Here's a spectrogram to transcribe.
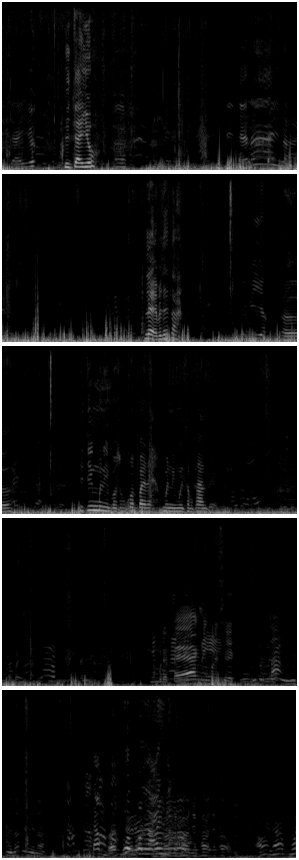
ดีใจอยู่ดีใจอยู่ ดีใจหลายหลาย แหละไปใช่จ้ะพี่พี่อะเออที่จริงมือนี้บ่สมควรไปเลยมือนี้มือสำคัญยังไม่ได้แป้งยังไม่ได้เช็คตั้งมือถือนั่นเองนะตั้งวนคนร้ายจะเข้าจะเข้าจะเข้าเอาเลยครับโน่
